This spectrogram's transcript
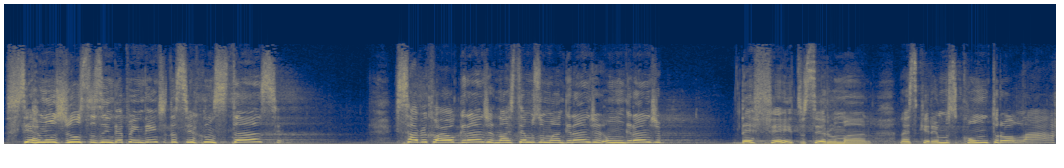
sermos justos independente da circunstância. Sabe qual é o grande? Nós temos uma grande, um grande defeito ser humano. Nós queremos controlar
